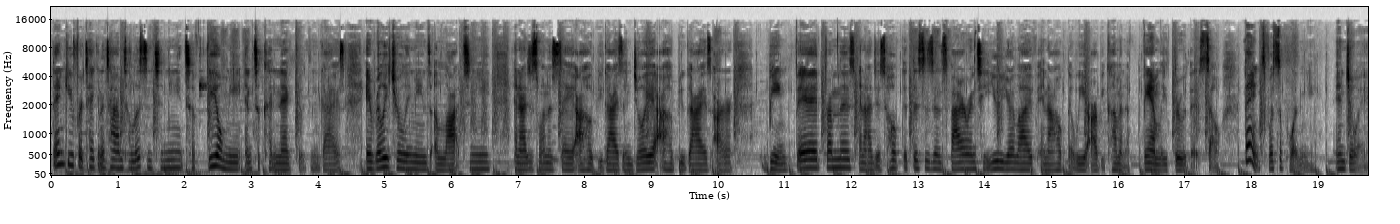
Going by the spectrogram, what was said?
Thank you for taking the time to listen to me, to feel me, and to connect with me, guys. It really, truly means a lot to me. And I just want to say, I hope you guys enjoy it. I hope you guys are being fed from this. And I just hope that this is inspiring to you, your life. And I hope that we are becoming a family through this. So thanks for supporting me. Enjoy.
